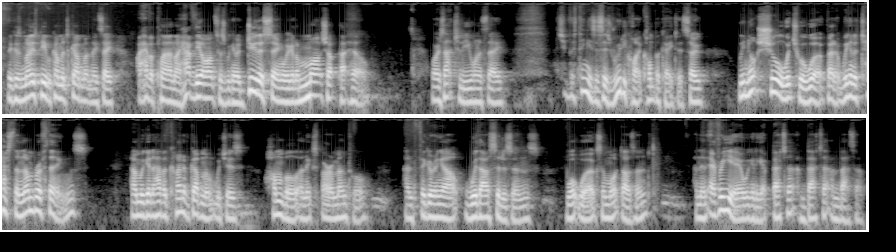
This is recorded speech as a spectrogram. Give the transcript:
because most people come into government and they say, I have a plan, I have the answers, we're going to do this thing, we're going to march up that hill. Whereas actually you want to say, actually, the thing is, this is really quite complicated. So we're not sure which will work better. We're going to test a number of things and we're going to have a kind of government which is humble and experimental and figuring out with our citizens what works and what doesn't. Mm-hmm. And then every year we're going to get better and better and better.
